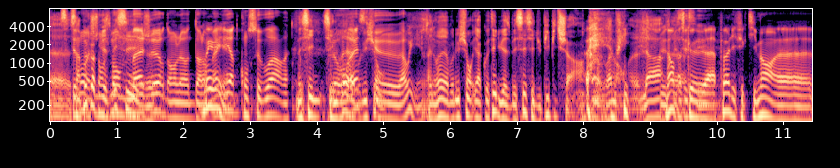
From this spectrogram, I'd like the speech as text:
Euh, c'est un peu un comme changement USB-C, majeur dans leur, dans leur oui, manière oui. de concevoir. Mais c'est une, une, vraie révolution. Que... Ah oui. C'est une vraie révolution. Et à côté, l'USB-C, c'est du pipi de chat. Hein. Vraiment, oui. Là, non, parce que Apple, effectivement, euh,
